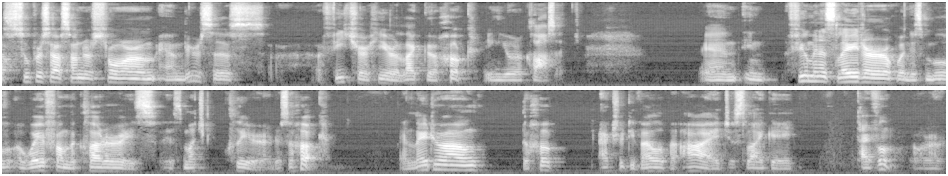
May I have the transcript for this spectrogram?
supercell thunderstorm, and there's this a feature here like a hook in your closet. And in a few minutes later, when it's moved away from the clutter, it's, it's much clearer. There's a hook. And later on, the hook actually develop an eye just like a typhoon or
